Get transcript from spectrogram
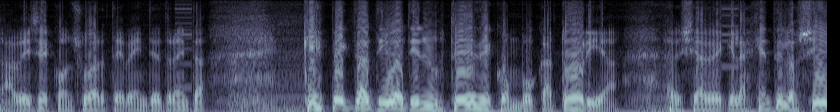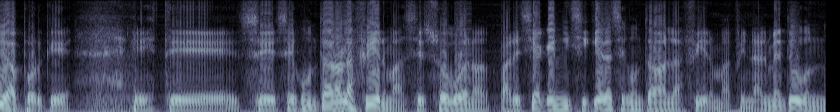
a veces con suerte 20, 30. ¿Qué expectativa tienen ustedes de convocatoria? O sea, de que la gente lo siga, porque este, se, se juntaron las firmas, eso, bueno, parecía que ni siquiera se juntaban las firmas. Finalmente hubo un,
